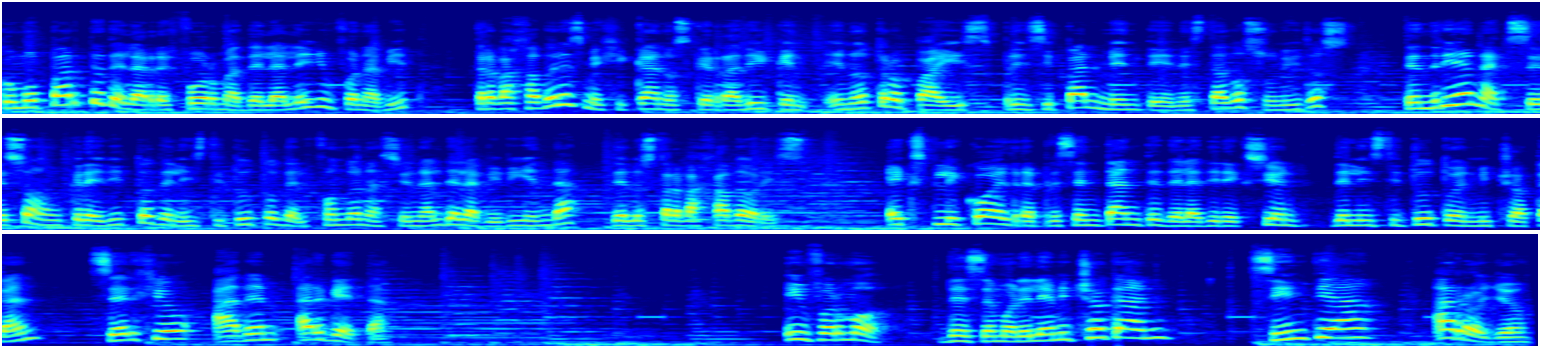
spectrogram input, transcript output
Como parte de la reforma de la ley Infonavit, trabajadores mexicanos que radiquen en otro país, principalmente en Estados Unidos, tendrían acceso a un crédito del Instituto del Fondo Nacional de la Vivienda de los Trabajadores, explicó el representante de la dirección del instituto en Michoacán, Sergio Adem Argueta. Informó desde Morelia, Michoacán, Cintia Arroyo.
